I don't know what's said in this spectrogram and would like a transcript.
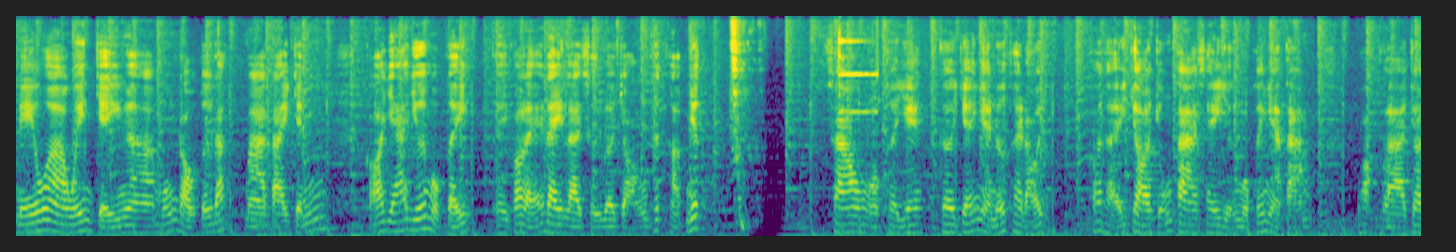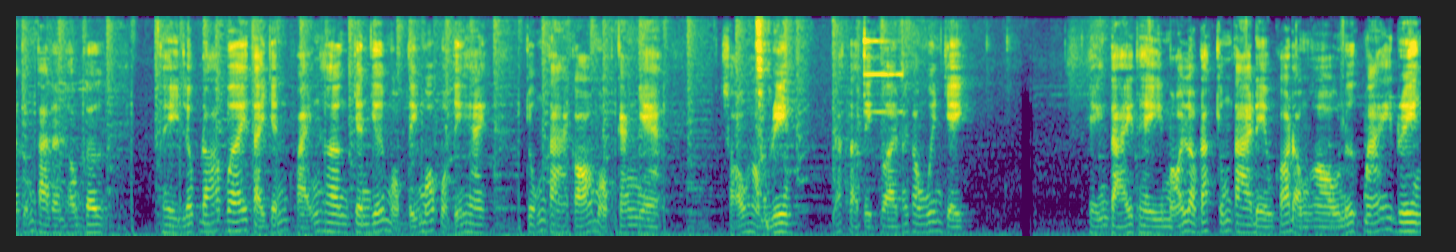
Nếu ờ, quý anh chị ờ, muốn đầu tư đất mà tài chính có giá dưới 1 tỷ thì có lẽ đây là sự lựa chọn thích hợp nhất. Sau một thời gian, cơ chế nhà nước thay đổi có thể cho chúng ta xây dựng một cái nhà tạm hoặc là cho chúng ta lên thổ cư. Thì lúc đó với tài chính khoảng hơn trên dưới 1 tỷ 1 1 tỷ 2 chúng ta có một căn nhà sổ hồng riêng, rất là tuyệt vời phải không quý anh chị? Hiện tại thì mỗi lô đất chúng ta đều có đồng hồ nước máy riêng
